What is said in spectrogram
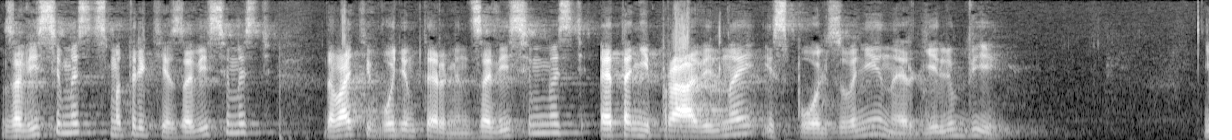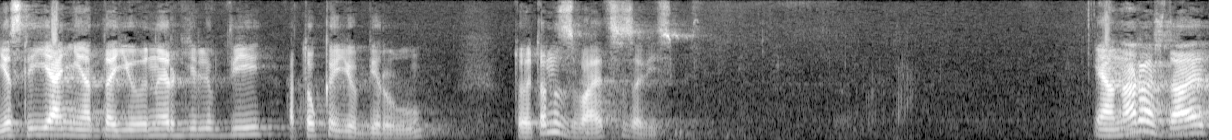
Зависимость, смотрите, зависимость, давайте вводим термин. Зависимость — это неправильное использование энергии любви. Если я не отдаю энергию любви, а только ее беру, то это называется зависимость. И она рождает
